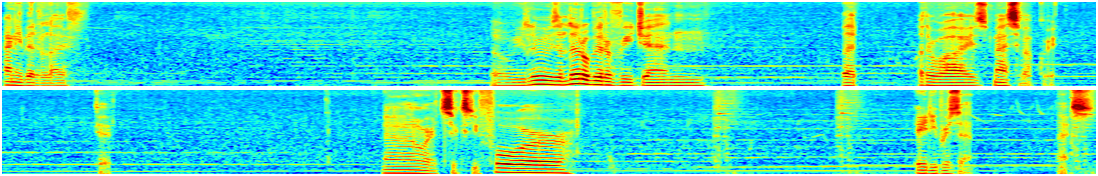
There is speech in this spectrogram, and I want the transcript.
tiny bit of life. So we lose a little bit of regen, but otherwise massive upgrade. Okay. Now we're at 64. 80%. Nice.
